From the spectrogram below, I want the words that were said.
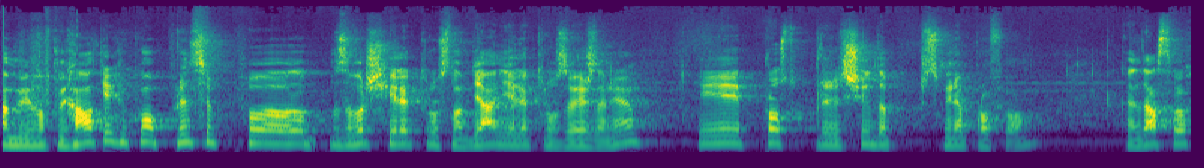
Ами в механотехникума по принцип завърших електроснабдяване и електрозавеждане и просто реших да сменя профила. Кандидатствах,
